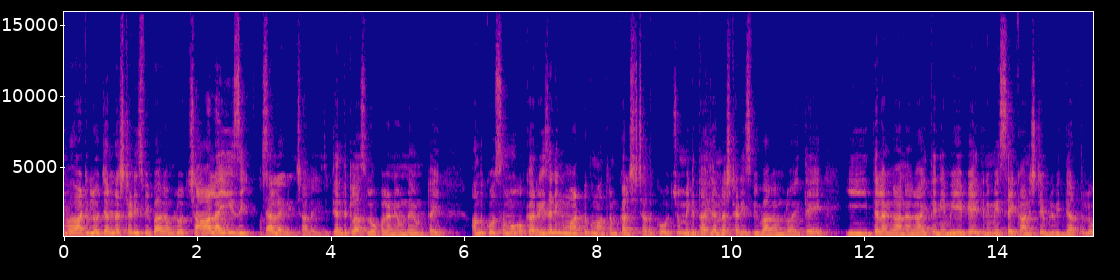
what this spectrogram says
వాటిలో జనరల్ స్టడీస్ విభాగంలో చాలా ఈజీ చాలా. చాలా ఈజీ టెన్త్ క్లాస్ లోపలనే ఉన్నాయి ఉంటాయి. అందుకోసం ఒక రీజనింగ్ మట్టుకు మాత్రం కలిసి చదువుకోవచ్చు. మిగతా జనరల్ స్టడీస్ విభాగంలో అయితే ఈ తెలంగాణ అయితేనేమి ఏపీ అయితేనేమి ఎస్ఐ కానిస్టేబుల్ విద్యార్థులు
